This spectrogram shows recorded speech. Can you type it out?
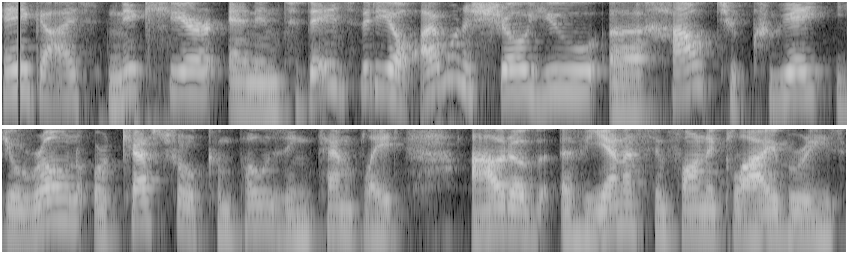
Hey guys, Nick here and in today's video I want to show you uh, how to create your own orchestral composing template out of Vienna Symphonic Library's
